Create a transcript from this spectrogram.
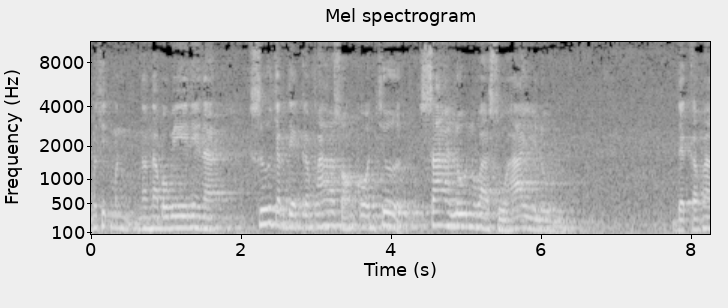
มัสยิดมันนาบวีนี่นะซื้อจากเด็กกำพร้าสองคนชื่อซาลุนวาสุไฮลุน เด็กกำพร้า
